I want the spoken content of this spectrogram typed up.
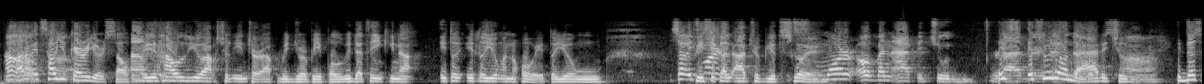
Oo. parang it's how you carry yourself. Ah. How you actually interact with your people with the thinking na ito ito yung ano ko, ito yung So it's physical more, attributes ko eh. it's more of an attitude. It's, rather it's really on the looks. attitude. Ah. It does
